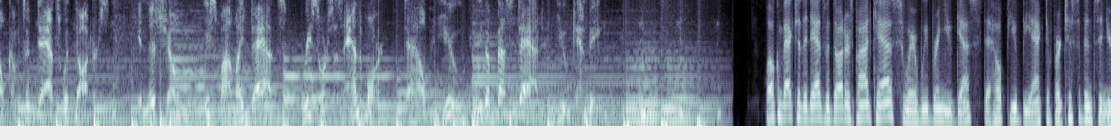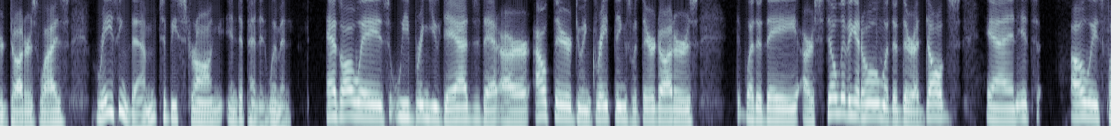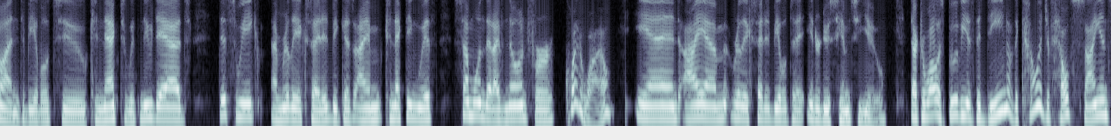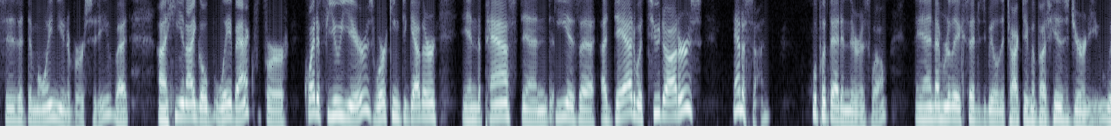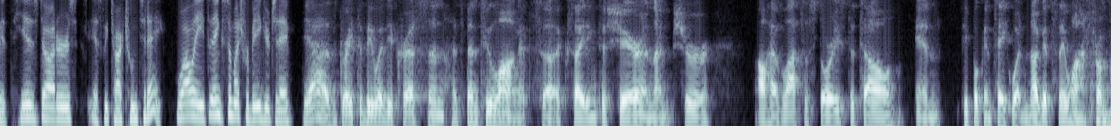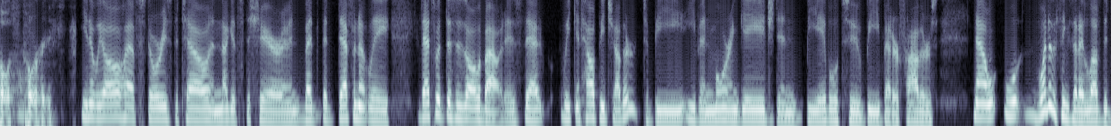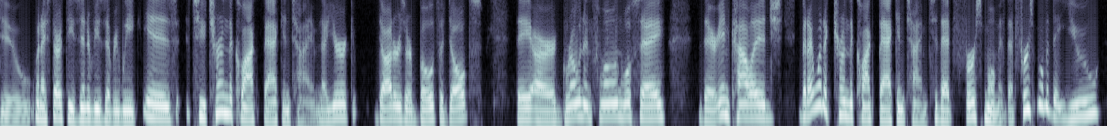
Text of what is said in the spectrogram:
Welcome to Dads with Daughters. In this show, we spotlight dads, resources, and more to help you be the best dad you can be. Welcome back to the Dads with Daughters podcast, where we bring you guests to help you be active participants in your daughters' lives, raising them to be strong, independent women. As always, we bring you dads that are out there doing great things with their daughters, whether they are still living at home, whether they're adults. And it's always fun to be able to connect with new dads. This week, I'm really excited because I am connecting with someone that I've known for quite a while. And I am really excited to be able to introduce him to you. Dr. Wallace Boeve is the Dean of the College of Health Sciences at Des Moines University, but uh, he and I go way back for quite a few years working together in the past. And he is a, a dad with two daughters and a son. We'll put that in there as well. And I'm really excited to be able to talk to him about his journey with his daughters as we talk to him today. Wally, thanks so much for being here today. Yeah, it's great to be with you, Chris. And it's been too long. It's uh, exciting to share. And I'm sure I'll have lots of stories to tell and people can take what nuggets they want from those stories. You know, we all have stories to tell and nuggets to share, and but but definitely that's what this is all about: is that we can help each other to be even more engaged and be able to be better fathers. Now, w- one of the things that I love to do when I start these interviews every week is to turn the clock back in time. Now, your daughters are both adults. They are grown and flown, we'll say they're in college, but I want to turn the clock back in time to that first moment, that first moment that you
